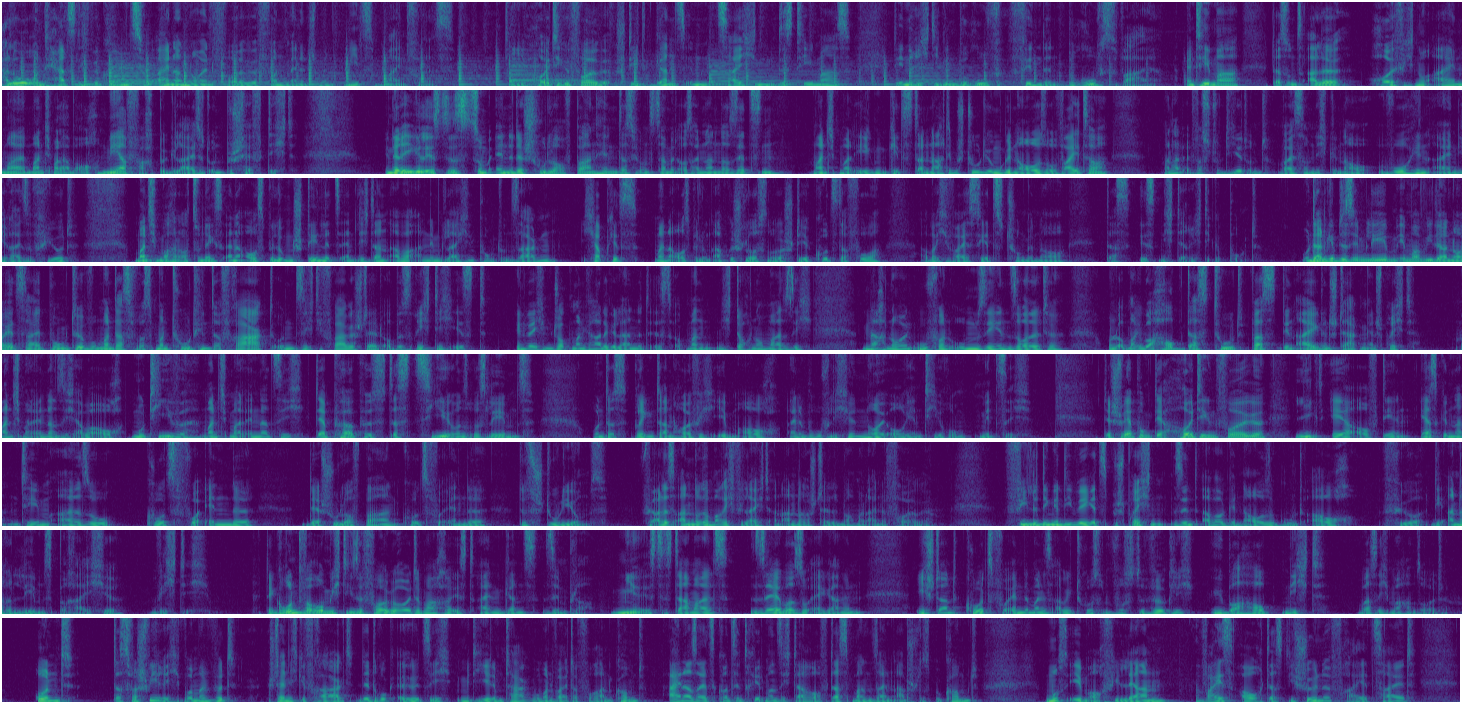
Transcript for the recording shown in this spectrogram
Hallo und herzlich willkommen zu einer neuen Folge von Management Meets Mindfulness. Die heutige Folge steht ganz im Zeichen des Themas den richtigen Beruf finden, Berufswahl. Ein Thema, das uns alle häufig nur einmal, manchmal aber auch mehrfach begleitet und beschäftigt. In der Regel ist es zum Ende der Schullaufbahn hin, dass wir uns damit auseinandersetzen. Manchmal eben geht es dann nach dem Studium genauso weiter. Man hat etwas studiert und weiß noch nicht genau, wohin einen die Reise führt. Manche machen auch zunächst eine Ausbildung und stehen letztendlich dann aber an dem gleichen Punkt und sagen, ich habe jetzt meine Ausbildung abgeschlossen oder stehe kurz davor, aber ich weiß jetzt schon genau, das ist nicht der richtige Punkt. Und dann gibt es im Leben immer wieder neue Zeitpunkte, wo man das, was man tut, hinterfragt und sich die Frage stellt, ob es richtig ist, in welchem Job man gerade gelandet ist, ob man nicht doch nochmal sich nach neuen Ufern umsehen sollte und ob man überhaupt das tut, was den eigenen Stärken entspricht. Manchmal ändern sich aber auch Motive, manchmal ändert sich der Purpose, das Ziel unseres Lebens. Und das bringt dann häufig eben auch eine berufliche Neuorientierung mit sich. Der Schwerpunkt der heutigen Folge liegt eher auf den erstgenannten Themen, also kurz vor Ende der Schullaufbahn, kurz vor Ende des Studiums. Für alles andere mache ich vielleicht an anderer Stelle nochmal eine Folge. Viele Dinge, die wir jetzt besprechen, sind aber genauso gut auch für die anderen Lebensbereiche wichtig. Der Grund, warum ich diese Folge heute mache, ist ein ganz simpler. Mir ist es damals selber so ergangen. Ich stand kurz vor Ende meines Abiturs und wusste wirklich überhaupt nicht, was ich machen sollte. Und das war schwierig, weil man wird ständig gefragt, der Druck erhöht sich mit jedem Tag, wo man weiter vorankommt. Einerseits konzentriert man sich darauf, dass man seinen Abschluss bekommt muss eben auch viel lernen, weiß auch, dass die schöne freie Zeit,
